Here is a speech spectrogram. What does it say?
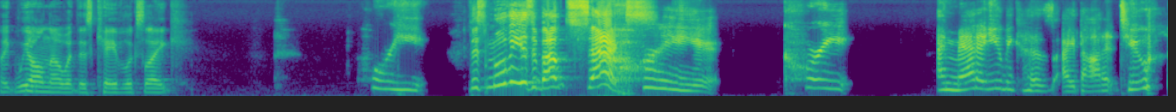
Like we all know what this cave looks like. Corey, This movie is about sex. Corey, Corey, I'm mad at you because I thought it too.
